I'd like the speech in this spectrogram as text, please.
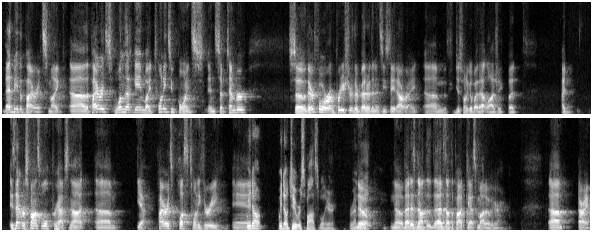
That'd be the Pirates, Mike. Uh, the Pirates won that game by 22 points in September. So, therefore, I'm pretty sure they're better than NC State outright, um, if you just want to go by that logic. But I, is that responsible? Perhaps not. Um, yeah, Pirates plus 23. And we don't we don't do responsible here. Remember no, that. no, that is not the that is not the podcast motto here. Um, all right.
